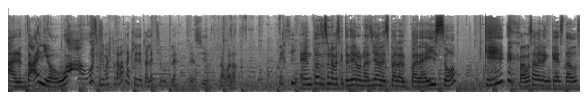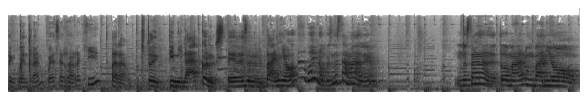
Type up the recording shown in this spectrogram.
al baño. ¡Wow! Excusez-moi, je avoir la clé de toilette, s'il vous plaît? Bien sûr, la voilà. Merci. Entonces, una vez que te dieron las llaves para el paraíso, ¿qué? Vamos a ver en qué estado se encuentran. Voy a cerrar aquí para de intimidad con ustedes en el baño. Ah, bueno, pues no está mal, ¿eh? No está todo mal. Un baño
